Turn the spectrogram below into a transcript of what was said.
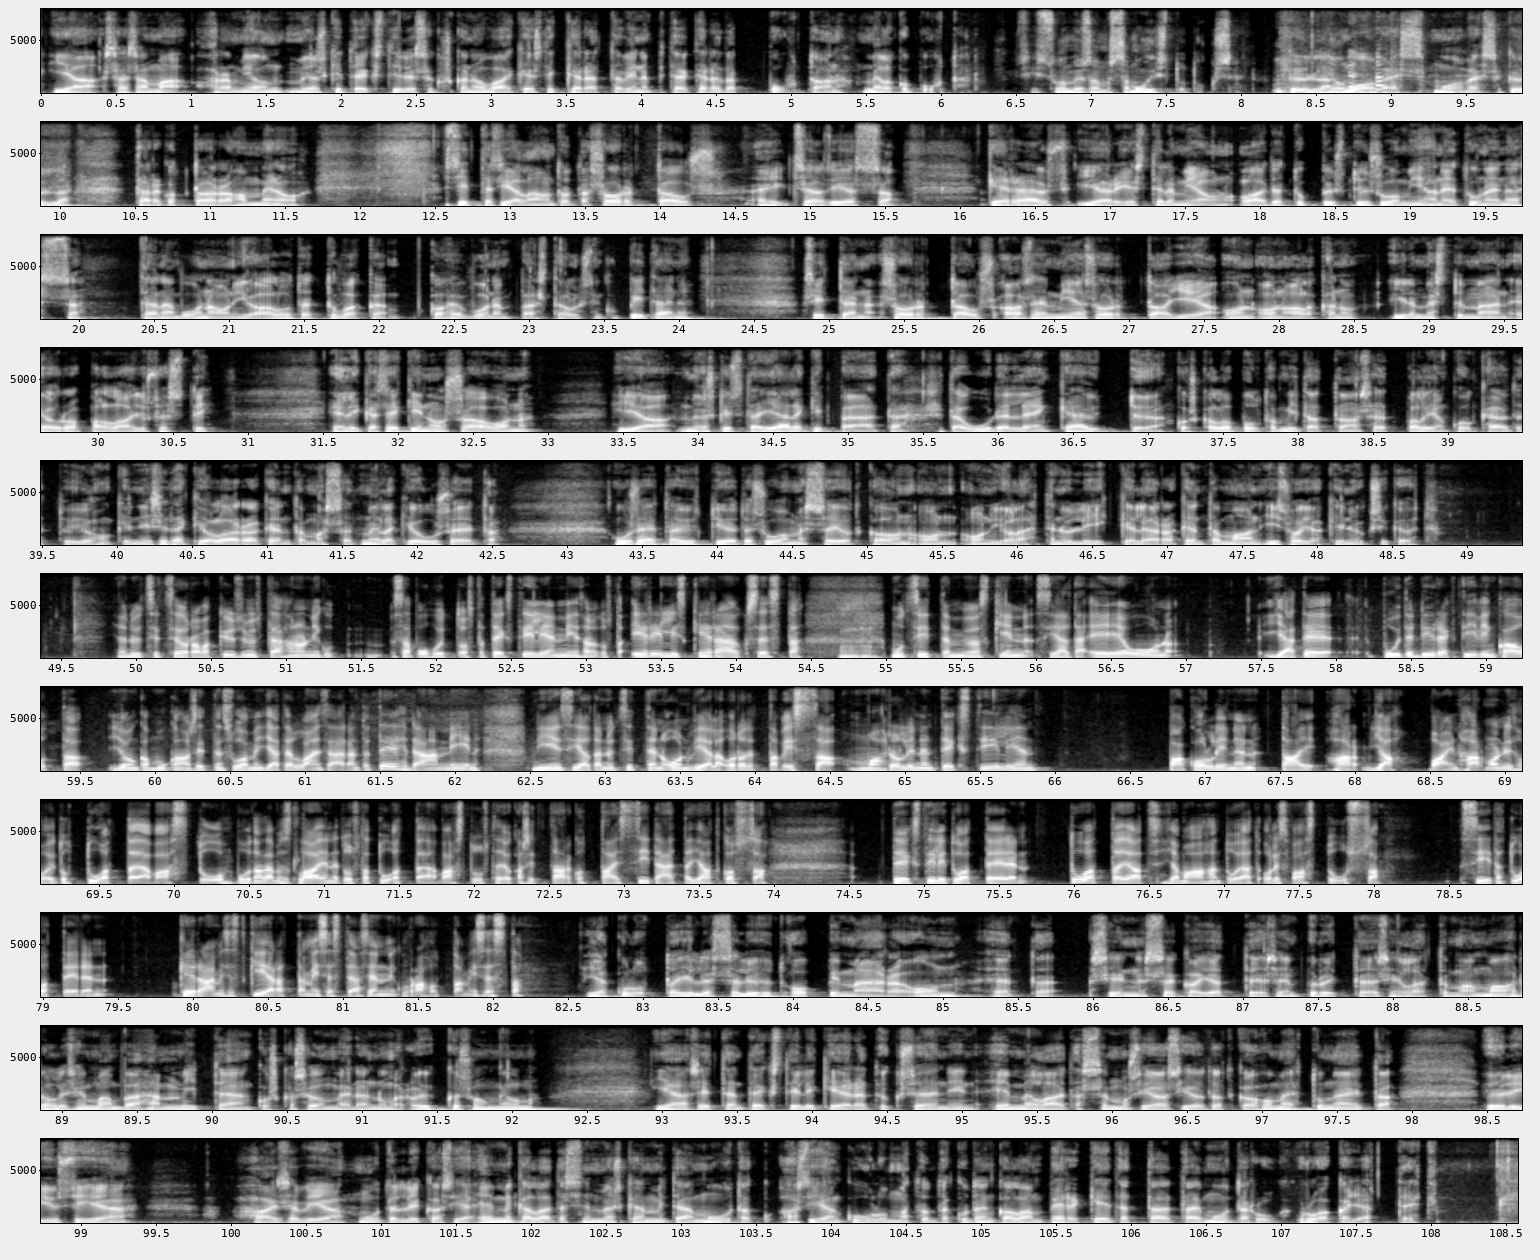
Ja se sama harmi on myöskin tekstiilissä, koska ne on vaikeasti kerättäviä. Ne pitää kerätä puhtaana, melko puhtaana. Siis Suomi on saamassa muistutuksen. Kyllä, muoveissa, muoveissa, kyllä. Tarkoittaa rahan menoa. Sitten siellä on tuota sorttaus. Itse asiassa keräysjärjestelmiä on laitettu pystyyn Suomi ihan etunenässä. Tänä vuonna on jo aloitettu, vaikka kahden vuoden päästä olisi niin kuin pitänyt. Sitten sorttausasemia, sorttaajia on, on alkanut ilmestymään Euroopan laajuisesti. Eli sekin osa on – ja myöskin sitä jälkipäätä, sitä uudelleen käyttöä, koska lopulta mitataan se, että paljonko on käytetty johonkin, niin sitäkin ollaan rakentamassa. Että meilläkin on useita, useita yhtiöitä Suomessa, jotka on, on, on jo lähtenyt liikkeelle ja rakentamaan isojakin yksiköitä. Ja nyt sitten seuraava kysymys. Tämähän on, niin kuin sä puhuit tuosta tekstiilien niin sanotusta erilliskeräyksestä, mm-hmm. mutta sitten myöskin sieltä EUn jätepuitedirektiivin kautta, jonka mukaan sitten Suomen jätelainsäädäntö tehdään, niin, niin sieltä nyt sitten on vielä odotettavissa mahdollinen tekstiilien pakollinen tai har- ja vain harmonisoitu tuottajavastuu. Puhutaan tämmöisestä laajennetusta tuottajavastuusta, joka sitten tarkoittaisi sitä, että jatkossa tekstiilituotteiden tuottajat ja maahantuojat olisi vastuussa siitä tuotteiden keräämisestä, kierrättämisestä ja sen niin kuin rahoittamisesta. Ja kuluttajille se lyhyt oppimäärä on, että sinne sekajätteeseen pyrittäisiin laittamaan mahdollisimman vähän mitään, koska se on meidän numero ykkösongelma. Ja sitten tekstiilikierrätykseen, niin emme laita semmoisia asioita, jotka on homehtuneita, öljysiä, haisevia, muuten likaisia. Emmekä laita sinne myöskään mitään muuta asian kuulumatonta, kuten kalan perkeitä tai, tai muuta ruokajätteitä.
